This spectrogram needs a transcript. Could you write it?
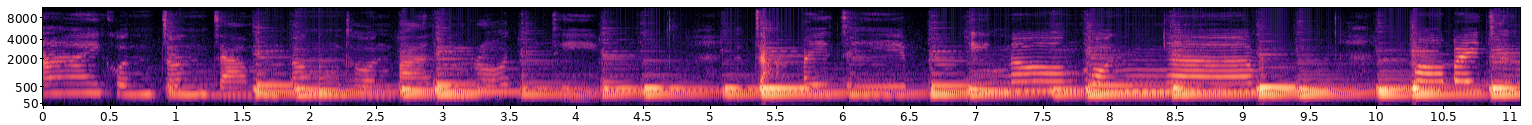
คนจนจำต้องทนปั่นรถถีบ จะไปจีบอีน้องคนงาม พอไปถึง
